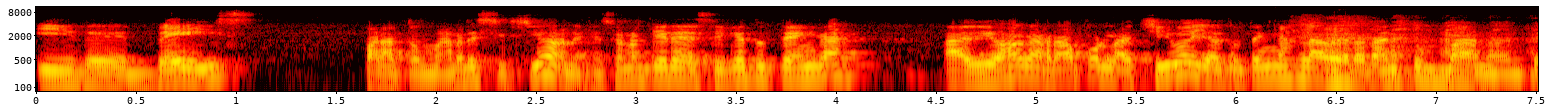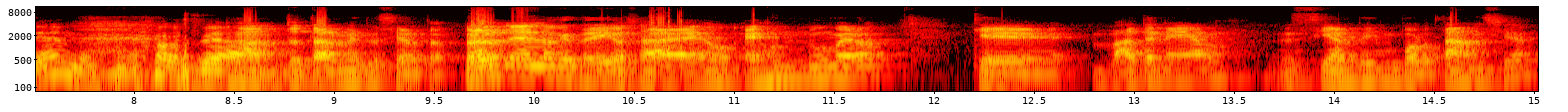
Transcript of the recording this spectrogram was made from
y de base para tomar decisiones. Eso no quiere decir que tú tengas a Dios agarrado por la chiva y ya tú tengas la verdad en tus manos, ¿entiendes? o sea, no, totalmente cierto. Pero es lo que te digo, o sea, es, es un número que va a tener cierta importancia,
